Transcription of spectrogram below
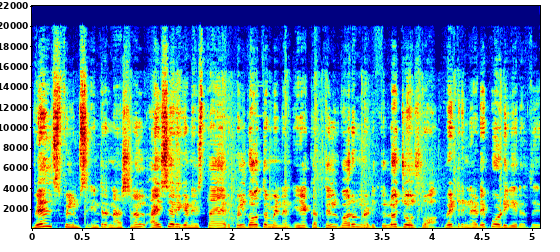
வேல்ஸ் பிலிம்ஸ் இன்டர்நேஷனல் ஐஸ்வரி கணேஷ் தயாரிப்பில் கௌதம் மேனன் இயக்கத்தில் வருண் நடித்துள்ள ஜோஷ்வா வெற்றி நடை போடுகிறது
